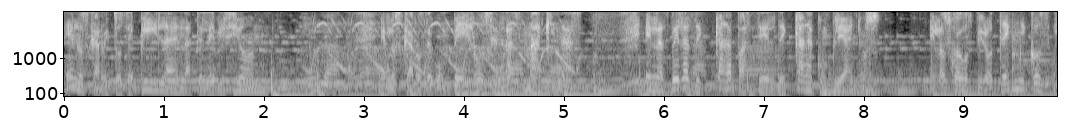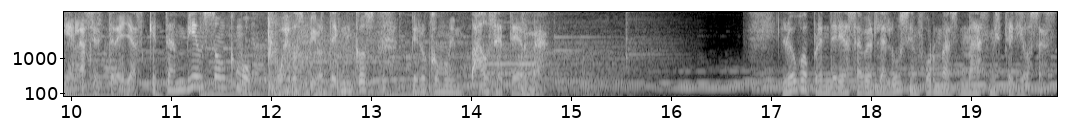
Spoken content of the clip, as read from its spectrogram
en los carritos de pila, en la televisión, en los carros de bomberos, en las máquinas, en las velas de cada pastel de cada cumpleaños en los juegos pirotécnicos y en las estrellas, que también son como juegos pirotécnicos, pero como en pausa eterna. Luego aprenderías a ver la luz en formas más misteriosas,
